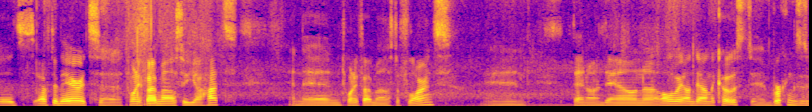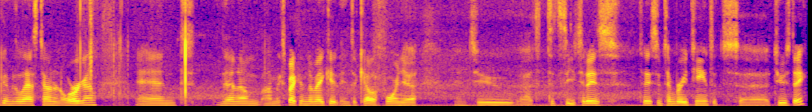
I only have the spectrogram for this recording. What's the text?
it's after there it's uh, 25 miles to Yachats, and then 25 miles to Florence, and then on down, uh, all the way on down the coast. And Brookings is going to be the last town in Oregon. And then I'm, I'm expecting to make it into California. Into uh, t- see today's today's September 18th. It's uh, Tuesday,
